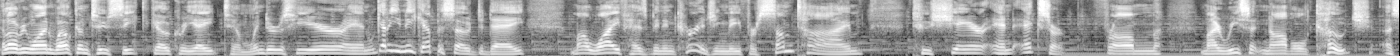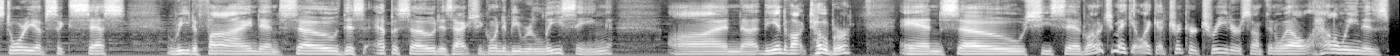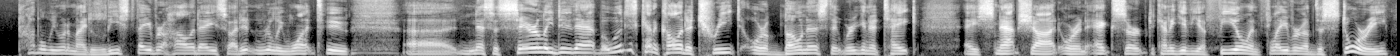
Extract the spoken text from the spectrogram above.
Hello, everyone. Welcome to Seek, Go, Create. Tim Winders here, and we got a unique episode today. My wife has been encouraging me for some time to share an excerpt from my recent novel, Coach A Story of Success Redefined. And so this episode is actually going to be releasing on uh, the end of October. And so she said, Why don't you make it like a trick or treat or something? Well, Halloween is probably one of my least favorite holidays, so I didn't really want to uh, necessarily do that, but we'll just kind of call it a treat or a bonus that we're going to take a snapshot or an excerpt to kind of give you a feel and flavor of the story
